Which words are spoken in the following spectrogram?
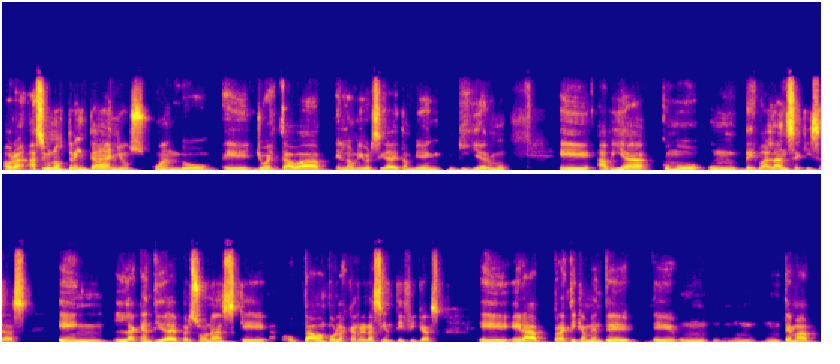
Ahora, hace unos 30 años, cuando eh, yo estaba en la universidad y también Guillermo, eh, había como un desbalance quizás en la cantidad de personas que optaban por las carreras científicas. Eh, era prácticamente un, tema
